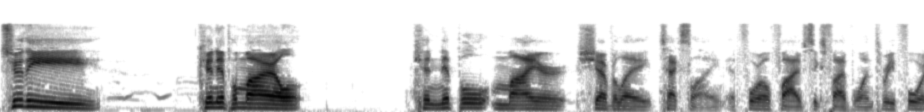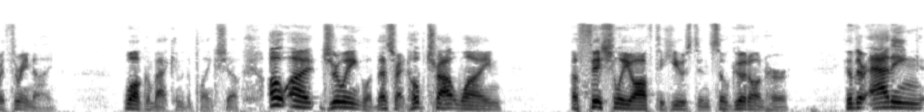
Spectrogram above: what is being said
To the Knippelmeyer Knippelmeyer Chevrolet text line at 405-651-3439. Welcome back into the Plank Show. Oh, uh, Drew England. That's right. Hope Trautwein officially off to Houston. So good on her. You know, they're adding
